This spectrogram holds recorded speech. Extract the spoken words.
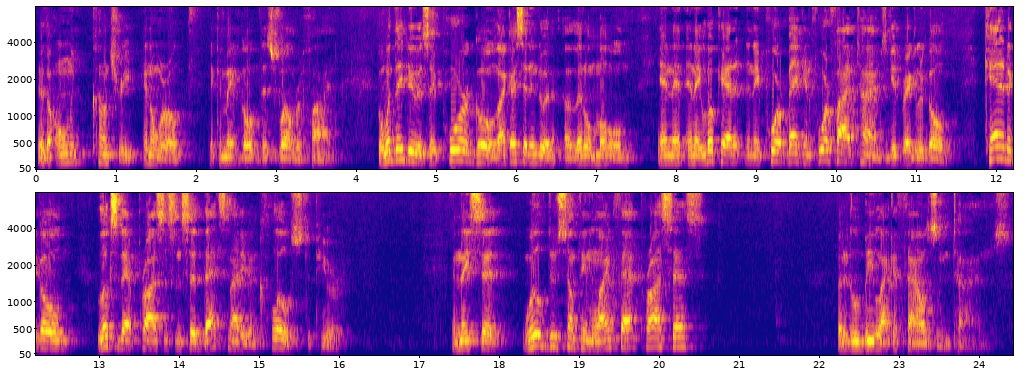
They're the only country in the world that can make gold this well refined. But what they do is they pour gold, like I said, into a, a little mold, and, then, and they look at it and they pour it back in four or five times to get regular gold. Canada Gold looks at that process and said, that's not even close to pure. And they said, we'll do something like that process, but it'll be like a thousand times.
